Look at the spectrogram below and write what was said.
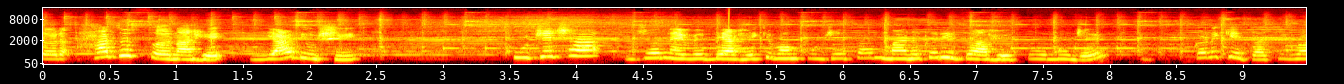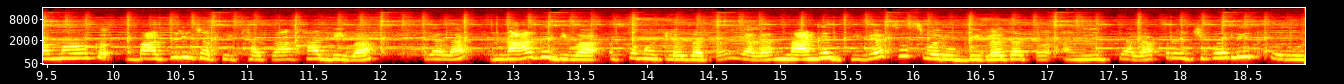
तर हा जो सण आहे या दिवशी पूजेच्या जे नैवेद्य आहे किंवा पूजेचा मानकरी जो आहे तो म्हणजे कणकेचा किंवा मग बाजरीच्या पिठाचा हा दिवा याला नागदिवा असं म्हटलं जातं. याला नागदिव्याचं स्वरूप दिलं जातं आणि त्याला प्रज्वलित करून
